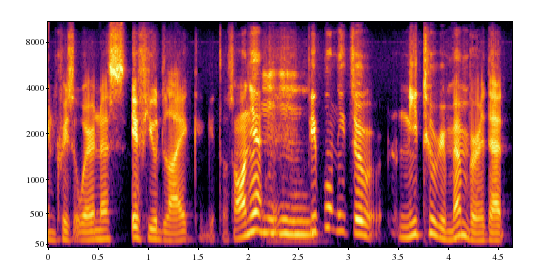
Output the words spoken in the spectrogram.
increase awareness if you'd like gitu. Soalnya Mm-mm. people need to need to remember that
